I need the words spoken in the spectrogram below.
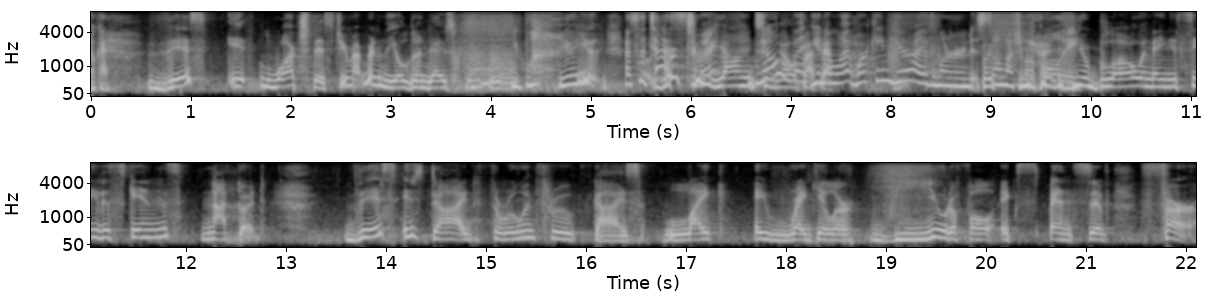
Okay. This, it, watch this. Do you remember in the olden days? You, you, you That's the test, You're too right? young to no, know but you know what? Working here, I've learned but so much about quality. You blow and then you see the skins, not good. This is dyed through and through, guys, like a regular, beautiful, expensive fur.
